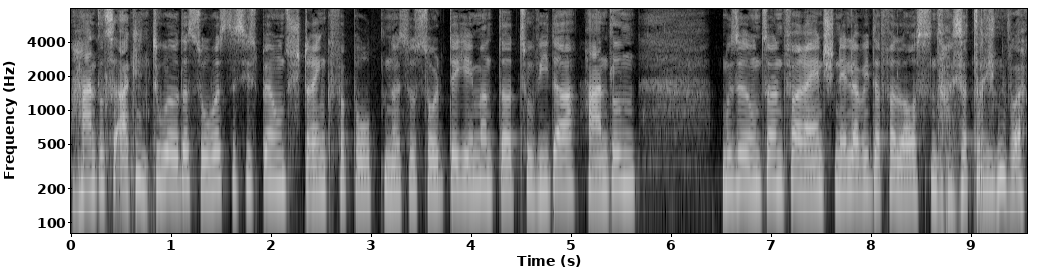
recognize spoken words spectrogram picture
Handelsagentur oder sowas. Das ist bei uns streng verboten. Also sollte jemand da zuwider handeln, muss er unseren Verein schneller wieder verlassen, als er drin war.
